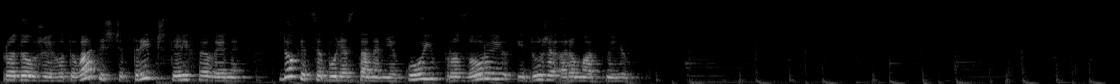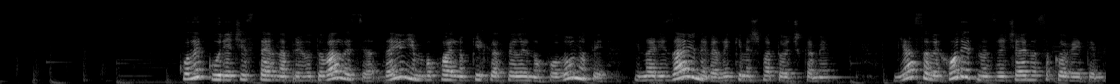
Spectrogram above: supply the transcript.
Продовжую готувати ще 3-4 хвилини, доки цибуля стане м'якою, прозорою і дуже ароматною. Коли курячі стегна приготувалися, даю їм буквально кілька хвилин охолонути і нарізаю невеликими шматочками. М'ясо виходить надзвичайно соковитим.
